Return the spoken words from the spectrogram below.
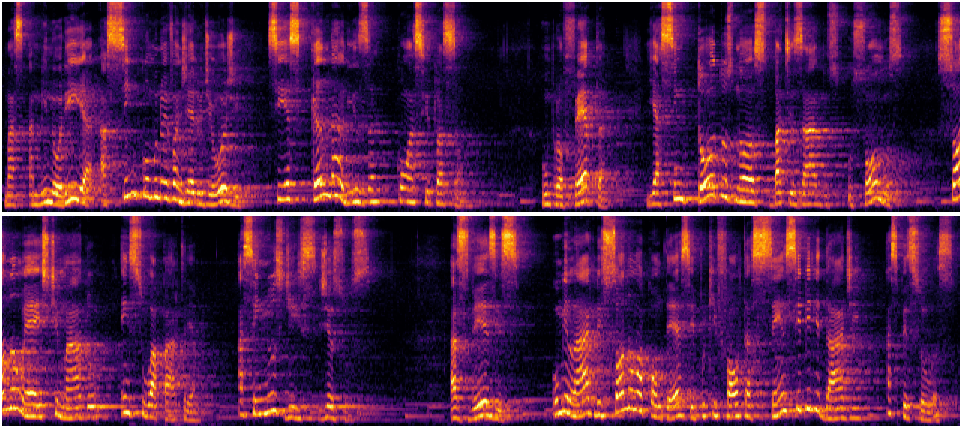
Mas a minoria, assim como no evangelho de hoje, se escandaliza com a situação. Um profeta, e assim todos nós batizados o somos, só não é estimado em sua pátria. Assim nos diz Jesus. Às vezes, o milagre só não acontece porque falta sensibilidade às pessoas.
